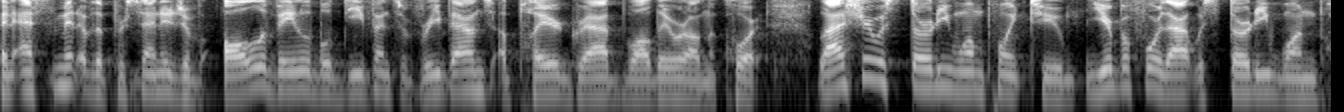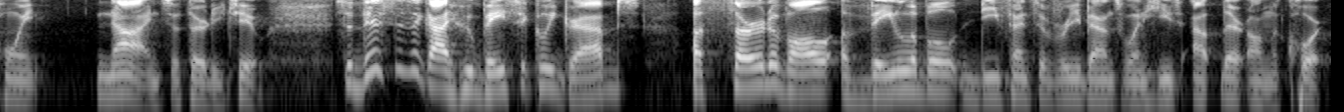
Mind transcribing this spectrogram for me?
an estimate of the percentage of all available defensive rebounds a player grabbed while they were on the court. Last year was 31.2. Year before that was 31.9, so 32. So this is a guy who basically grabs a third of all available defensive rebounds when he's out there on the court.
